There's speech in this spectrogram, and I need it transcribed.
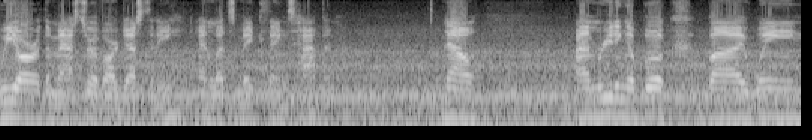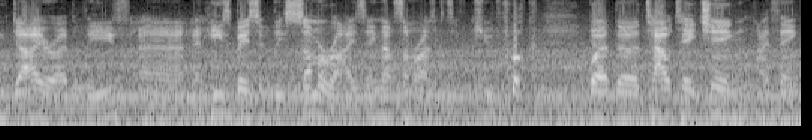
We are the master of our destiny, and let's make things happen. Now, I'm reading a book by Wayne Dyer, I believe, uh, and he's basically summarizing, not summarizing, it's a huge book, Tao Te Ching, I think,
